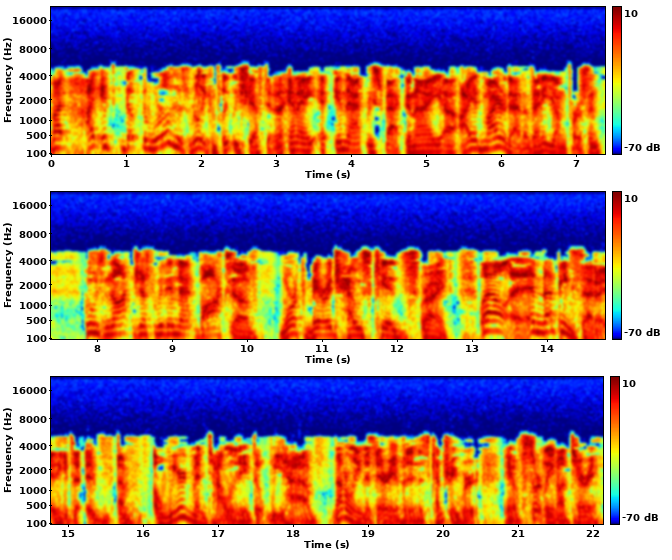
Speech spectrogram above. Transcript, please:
But I, it, the, the world has really completely shifted, and, and I, in that respect, and I, uh, I admire that of any young person who's not just within that box of work, marriage, house, kids. Right. Well, and that being said, I think it's a, a, a, weird mentality that we have, not only in this area, but in this country, where, you know, certainly in Ontario,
